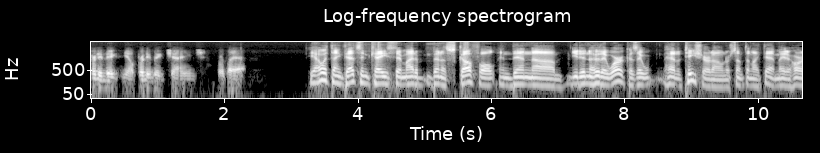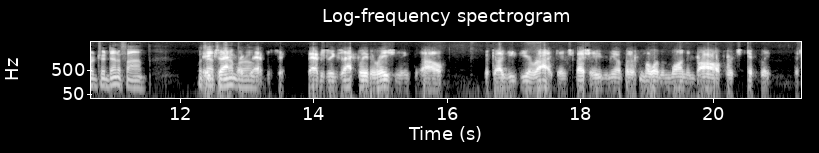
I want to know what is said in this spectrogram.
pretty big, you know, pretty big change for that. Yeah, I would think that's in case there might have been a scuffle, and then um, you didn't know who they were because they had a T-shirt on or something like that. Made it harder to identify them without exactly. their number on. That was, that was exactly the reasoning. Uh, because you, you're right, and especially you know if there's more than one involved, which typically if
